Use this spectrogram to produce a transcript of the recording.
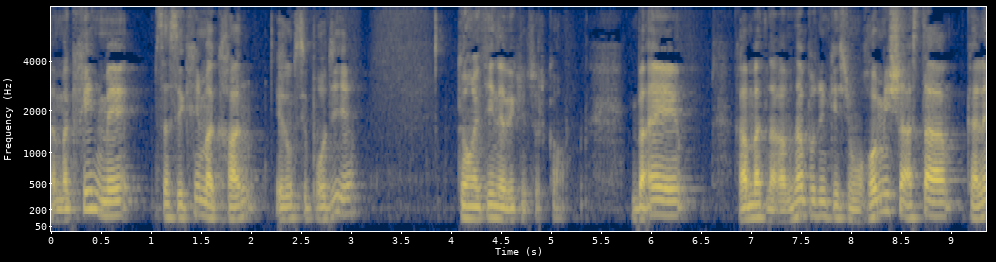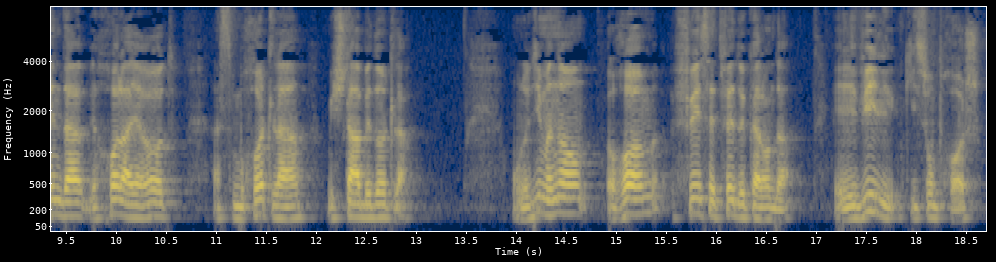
euh, Makrin, mais ça s'écrit Makran. Et donc c'est pour dire qu'en réalité il n'avait qu'une seule corne. Pose une question. Romisha kalenda. On nous dit maintenant, Rome fait cette fête de Kalenda. Et les villes qui sont proches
